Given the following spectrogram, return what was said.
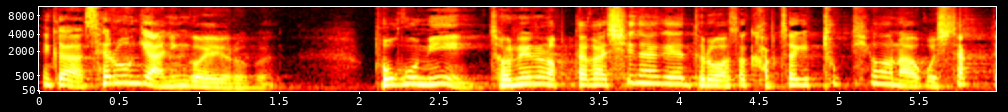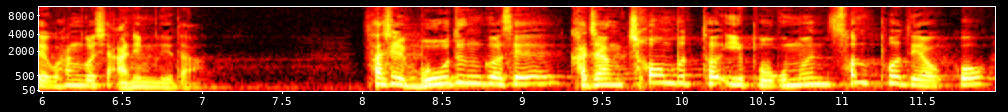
그러니까 새로운 게 아닌 거예요, 여러분. 복음이 전에는 없다가 신약에 들어와서 갑자기 툭 튀어나오고 시작되고 한 것이 아닙니다. 사실 모든 것에 가장 처음부터 이 복음은 선포되었고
